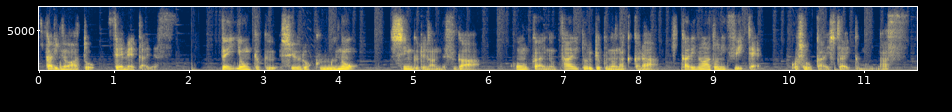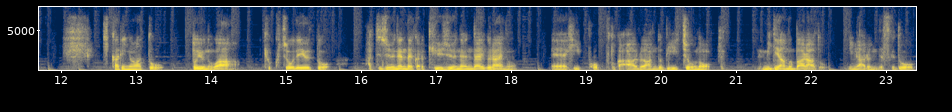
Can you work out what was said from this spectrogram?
光の後生命体です。全4曲収録のシングルなんですが、今回のタイトル曲の中から光の後についてご紹介したいと思います。光の後というのは曲調で言うと80年代から90年代ぐらいの、えーヒップホップとか R&B 調のミディアムバラードになるんですけど、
